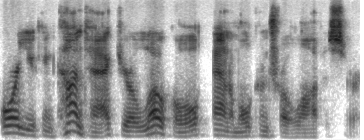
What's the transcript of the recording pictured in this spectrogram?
or you can contact your local animal control officer.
